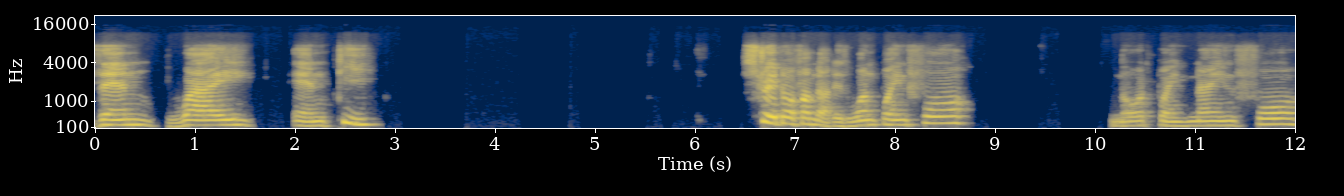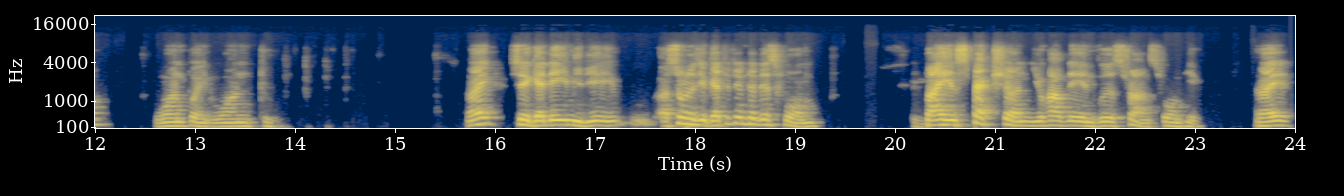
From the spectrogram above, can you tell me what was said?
then y and t straight off from that is 1.4, 0.94, 1.12 right? So you get the immediate, as soon as you get it into this form, by inspection, you have the inverse transform here, right?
